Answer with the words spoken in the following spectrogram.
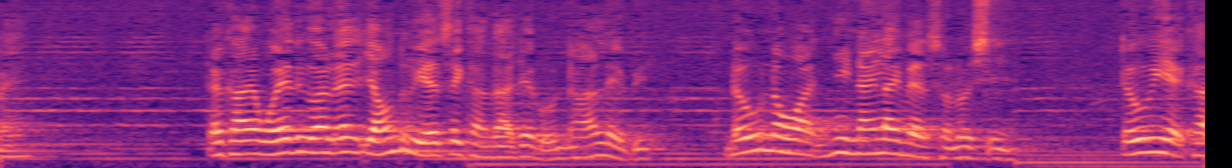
မယ်တခါဝဲသူကလည်းရောင်းသူရဲ့စိတ်ခံစားချက်ကိုနားလည်ပြီးနှုံးနှဝညှိနှိုင်းလိုက်မယ်ဆိုလို့ရှိရင်တူရဲ့ခံ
